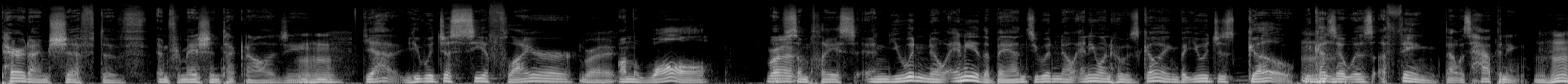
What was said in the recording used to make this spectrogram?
paradigm shift of information technology Mhm. yeah you would just see a flyer Right. on the wall Right. of some place and you wouldn't know any of the bands you wouldn't know anyone who was going but you would just go because it was a thing that was happening Mm-hmm.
